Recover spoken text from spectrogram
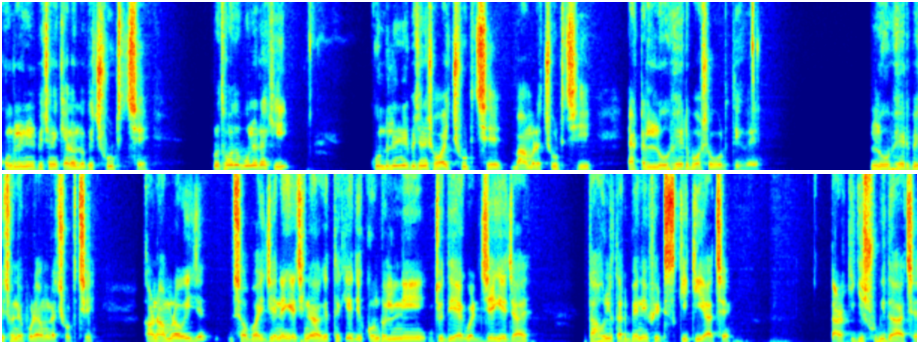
কুণ্ডলিনীর পেছনে কেন লোকে ছুটছে? প্রথমত বলে রাখি, কুণ্ডলিনীর পেছনে সবাই ছুটছে বা আমরা ছুটছি একটা লোভের বশবর্তী হয়ে। লোভের পেছনে পড়ে আমরা ছুটছি। কারণ আমরা ওই যে সবাই জেনে গেছি না আগে থেকে যে কুণ্ডলিনী যদি একবার জেগে যায়, তাহলে তার বেনিফিটস কি কি আছে? তার কি কি সুবিধা আছে?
